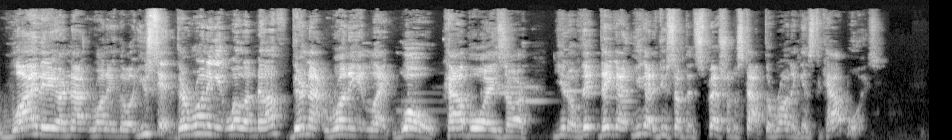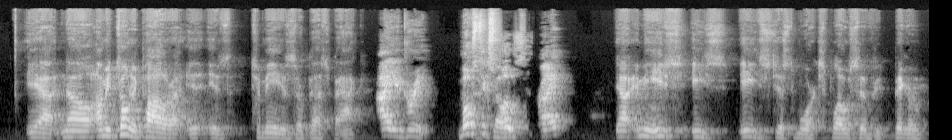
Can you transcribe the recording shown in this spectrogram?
Why they are not running the? You said they're running it well enough. They're not running it like whoa. Cowboys are you know, they, they got you got to do something special to stop the run against the Cowboys. Yeah, no, I mean Tony Pollard is, is to me is their best back. I agree. Most explosive, so, right? Yeah, I mean he's he's he's just more explosive, bigger,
